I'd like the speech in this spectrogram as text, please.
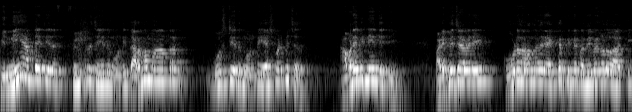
പിന്നെയും അപ്ഡേറ്റ് ചെയ്ത് ഫിൽട്ടർ ചെയ്തുകൊണ്ട് ഈ ധർമ്മം മാത്രം ബൂസ്റ്റ് ചെയ്തും കൊണ്ട് യേശു പഠിപ്പിച്ചത്. അവിടെ പിന്നെയും തെറ്റി. പഠിപ്പിച്ചവരെയും കൂടെ നടന്നവരെയൊക്കെ പിന്നെ പ്രതിഭകളുമാക്കി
